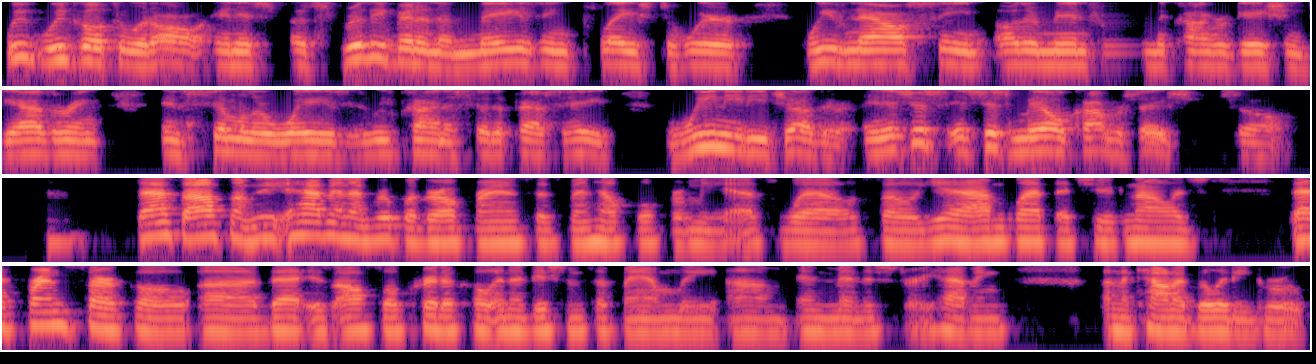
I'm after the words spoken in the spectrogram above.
We, we go through it all. And it's, it's really been an amazing place to where we've now seen other men from the congregation gathering in similar ways. And we've kind of said to Pastor, hey, we need each other. And it's just, it's just male conversation. So that's awesome. Having a group of girlfriends has been helpful for me as well. So yeah, I'm glad that you acknowledge that friend circle uh, that is also critical in addition to family um, and ministry. Having an accountability group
